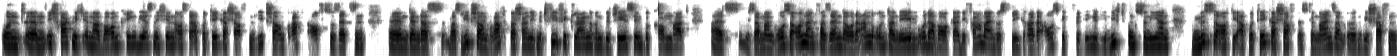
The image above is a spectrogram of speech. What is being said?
Und ähm, ich frage mich immer, warum kriegen wir es nicht hin, aus der Apothekerschaft ein Liebschau und Bracht aufzusetzen? Ähm, denn das, was Liebschau und Bracht wahrscheinlich mit viel, viel kleineren Budgets hinbekommen hat, als, ich sage mal, ein großer Online-Versender oder andere Unternehmen oder aber auch gar die Pharmaindustrie gerade ausgibt für Dinge, die nicht funktionieren, müsste auch die Apothekerschaft es gemeinsam irgendwie schaffen.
